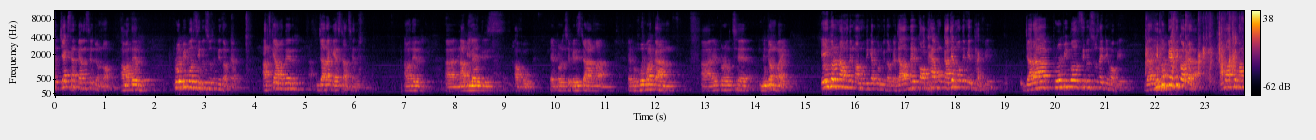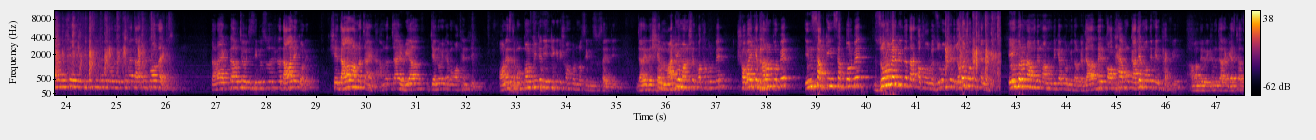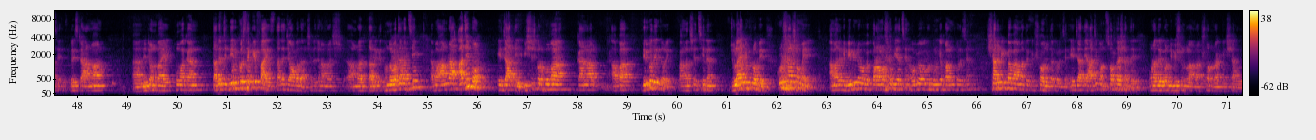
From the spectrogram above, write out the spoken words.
আমাদের checks and ব্যালেন্সের জন্য আমাদের প্রো পিপল সিভিল সোসাইটি দরকার। আজকে আমাদের যারা গেস্ট আছেন, আমাদের নাবিলা ইদ্রিস আপু, এরপর হচ্ছে ব্যারিস্টার আরমান, এরপর হোমা খান এরপর হচ্ছে লিটন ভাই। এই ধরনের আমাদের মানবাধিকার কর্মী দরকার, যাদের কথা এবং কাজের মধ্যে মিল থাকবে। যারা প্রো পিপল সিভিল সোসাইটি হবে, যারা হিপোক্রেসি করবে না। আমরা আজকে বাংলাদেশে সিভিল সোসাইটি বলতে দেখতে পাই, তারা একটা প্রজেক্ট তারা একটা হচ্ছে ওই সিভিল সোসাইটিটা দালালি করে। সেই দালাল আমরা চাই না, আমরা চাই রিয়াল জেনুইন এবং অথেন্টিক অনেস্ট এবং কম্পিটেন্ট ইন্টিগ্রিটি সম্পন্ন সিভিল সোসাইটি যারা দেশের মাটি ও মানুষের কথা বলবে, সবাইকে ধারণ করবে, ইনসাফকে ইনসাফ বলবে, জুলুমের বিরুদ্ধে তারা কথা বলবে, জুলুম সেটা যত শক্তিশালী এই ধরনের আমাদের মানবাধিকার কর্মী দরকার, যাদের কথা এবং কাজের মধ্যে মিল থাকবে। আমাদের এখানে যারা গেস্ট আছে ব্যারিস্টার আরমান লিটন ভাই, হুমাকান তাদের যে দীর্ঘ স্যাক্রিফাইস তাদের যে অবদান, সেটার জন্য আমরা আমরা তাদেরকে ধন্যবাদ জানাচ্ছি এবং আমরা আজীবন এই জাতি, বিশেষ করে হুমা, কান, আপ- দীর্ঘদিন ধরে বাংলাদেশে ছিলেন। জুলাই বিপ্লবে ক্রুশাল সময়ে আমাদেরকে বিভিন্নভাবে পরামর্শ দিয়েছেন, অভিভাবকের ভূমিকা পালন করেছেন, সার্বিকভাবে আমাদেরকে সহযোগিতা করেছেন। এই জাতি আজীবন শ্রদ্ধার সাথে ওনাদের কন্ট্রিবিউশনগুলো আমরা স্মরণ রাখব, ইনশাআল্লাহ।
